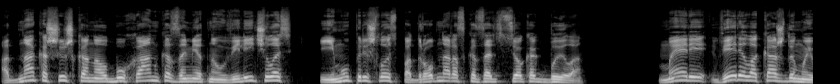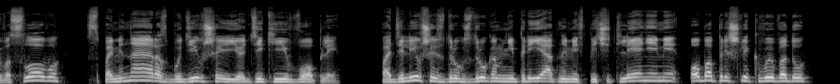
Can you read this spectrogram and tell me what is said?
Однако шишка на лбу Ханка заметно увеличилась, и ему пришлось подробно рассказать все, как было. Мэри верила каждому его слову, вспоминая разбудившие ее дикие вопли. Поделившись друг с другом неприятными впечатлениями, оба пришли к выводу,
